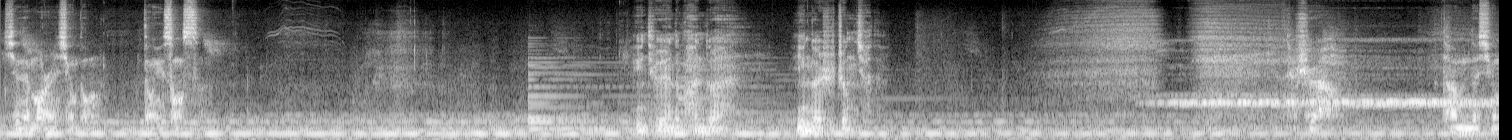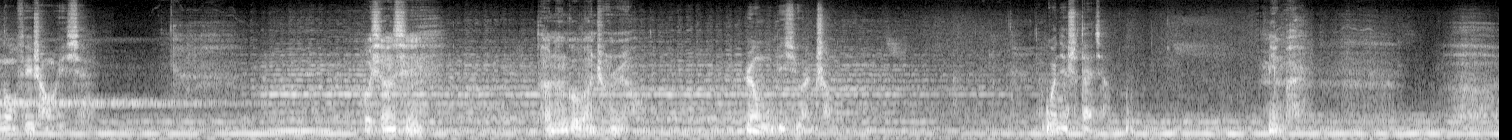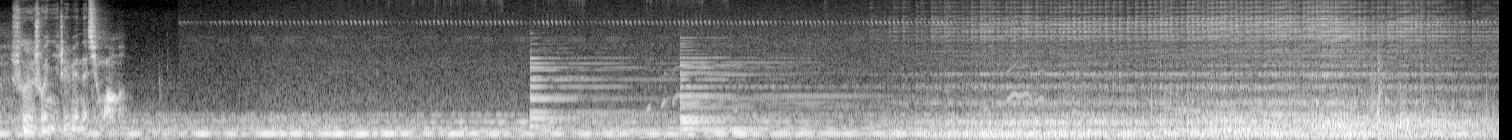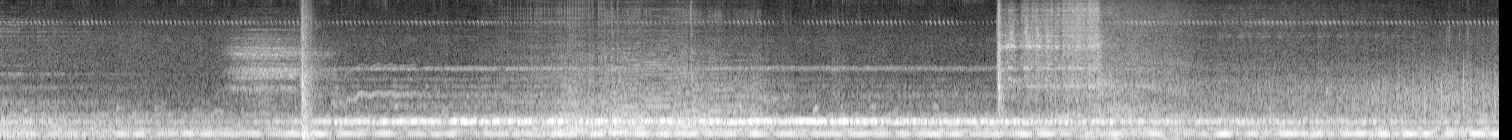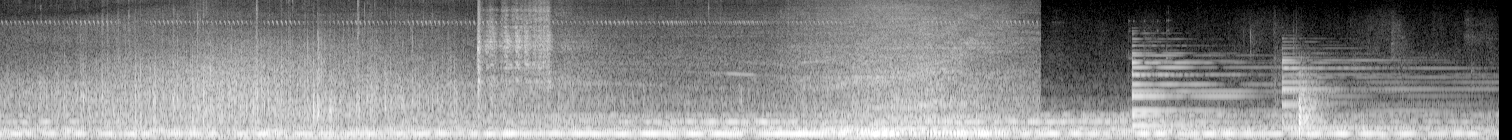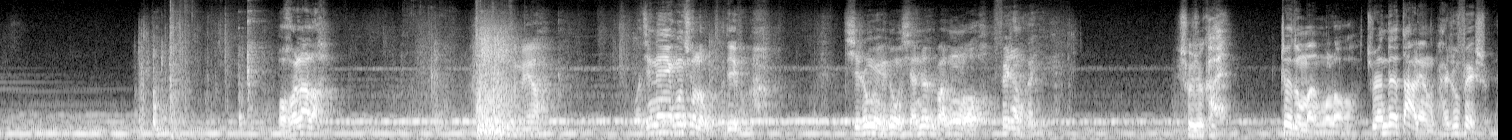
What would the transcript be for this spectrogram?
现在贸然行动，等于送死。林秋远的判断应该是正确的。是啊，他们的行动非常危险。我相信他能够完成任务。任务必须完成，关键是代价。明白。说一说你这边的情况吧。闲置的办公楼，非常可疑。说说看。这栋办公楼居然在大量的排出废水。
